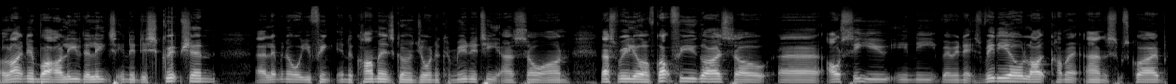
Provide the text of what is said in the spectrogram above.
a lightning bot i'll leave the links in the description uh, let me know what you think in the comments. Go and join the community and so on. That's really all I've got for you guys. So uh, I'll see you in the very next video. Like, comment, and subscribe.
